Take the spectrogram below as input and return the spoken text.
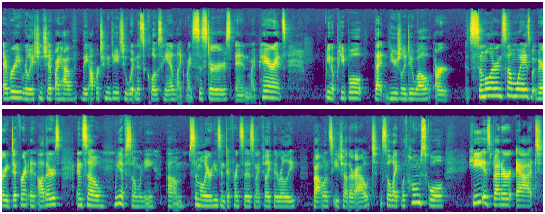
every relationship I have the opportunity to witness close hand, like my sisters and my parents. You know, people that usually do well are similar in some ways, but very different in others. And so we have so many um, similarities and differences, and I feel like they really balance each other out. So, like with homeschool, he is better at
